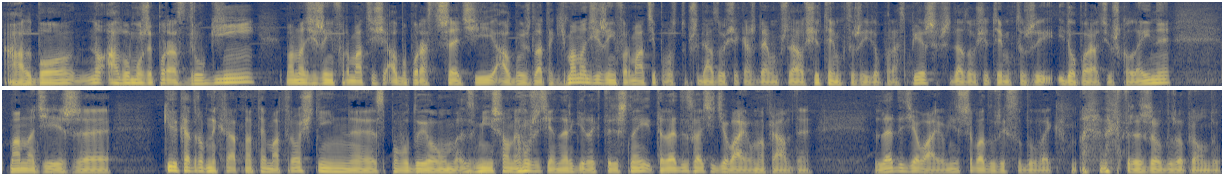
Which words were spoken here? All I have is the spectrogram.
Albo, no, albo może po raz drugi. Mam nadzieję, że informacje się albo po raz trzeci, albo już dla takich. Mam nadzieję, że informacje po prostu przydadzą się każdemu. Przydadzą się tym, którzy idą po raz pierwszy, przydadzą się tym, którzy idą po raz już kolejny. Mam nadzieję, że kilka drobnych rad na temat roślin e, spowodują zmniejszone użycie energii elektrycznej. Te LEDy, słuchajcie, działają naprawdę. LEDy działają, nie trzeba dużych sodówek, które żrą dużo prądu.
